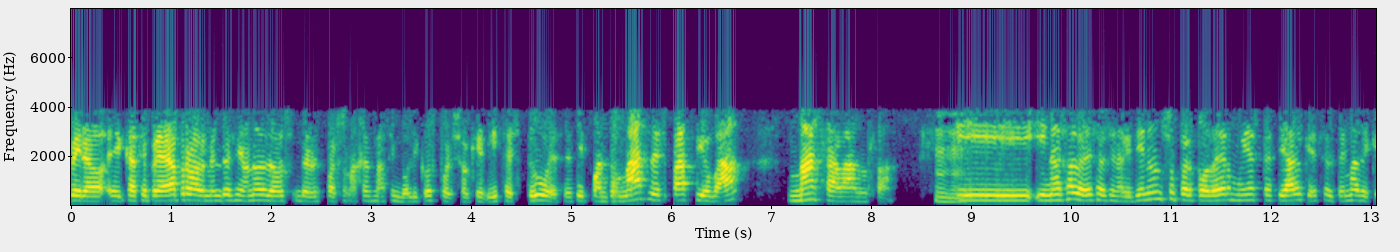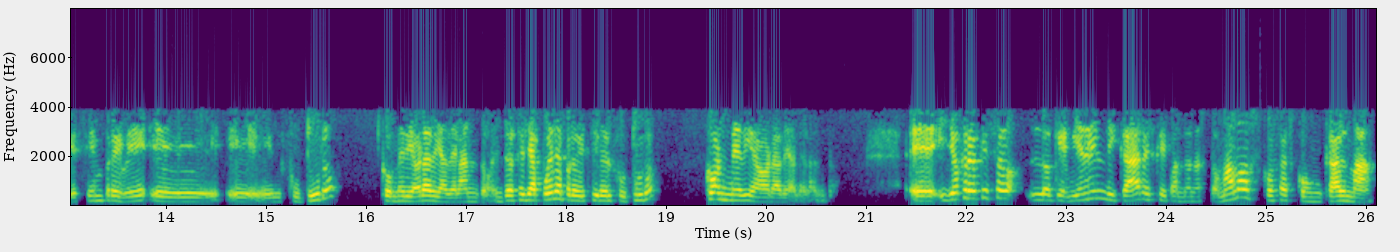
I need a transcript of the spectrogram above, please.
pero eh, Cassiopeia probablemente sea uno de los, de los personajes más simbólicos por eso que dices tú. Es decir, cuanto más despacio va, más avanza. Y, y no solo eso, sino que tiene un superpoder muy especial que es el tema de que siempre ve eh, eh, el futuro con media hora de adelanto. Entonces ya puede predecir el futuro con media hora de adelanto. Eh, y yo creo que eso lo que viene a indicar es que cuando nos tomamos cosas con calma,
